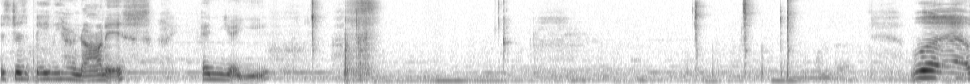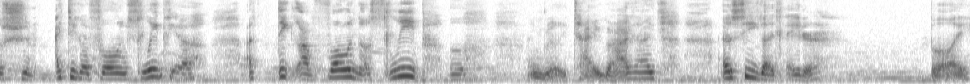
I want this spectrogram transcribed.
It's just Baby Hernandez and yeah. Well, should I think I'm falling asleep here. I think I'm falling asleep. Ugh, I'm really tired, guys. I, I'll see you guys later. Bye.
